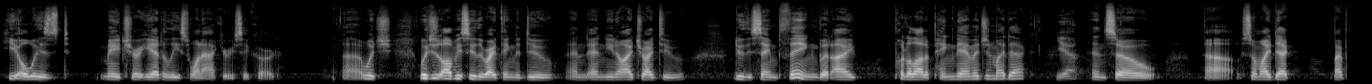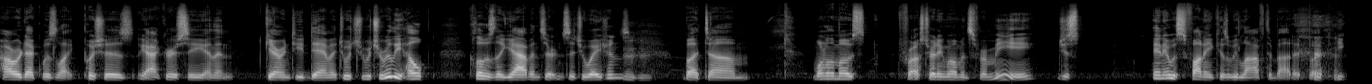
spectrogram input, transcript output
he always made sure he had at least one accuracy card. uh, which which is obviously the right thing to do. And and you know I tried to do the same thing, but I put a lot of ping damage in my deck, Yeah. and so uh, so my deck, my power deck was like pushes, accuracy, and then guaranteed damage, which which really helped close the gap in certain situations. But um, one of the most frustrating moments for me, just and it was funny because we laughed about it, but he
